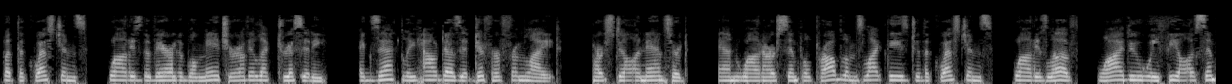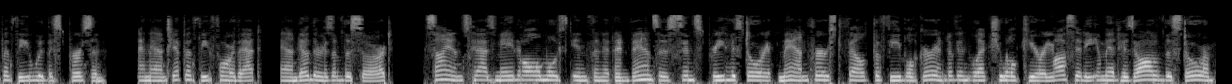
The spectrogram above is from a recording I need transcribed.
but the questions, what is the veritable nature of electricity? Exactly how does it differ from light? Are still unanswered. And what are simple problems like these to the questions, what is love? Why do we feel a sympathy with this person, an antipathy for that, and others of the sort? Science has made almost infinite advances since prehistoric man first felt the feeble current of intellectual curiosity amid his awe of the storm.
